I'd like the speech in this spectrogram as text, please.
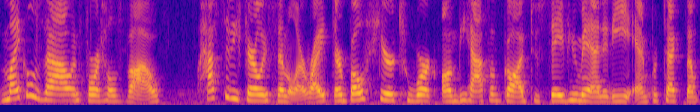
Michael's vow and Forthill's vow has to be fairly similar, right? They're both here to work on behalf of God to save humanity and protect them.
